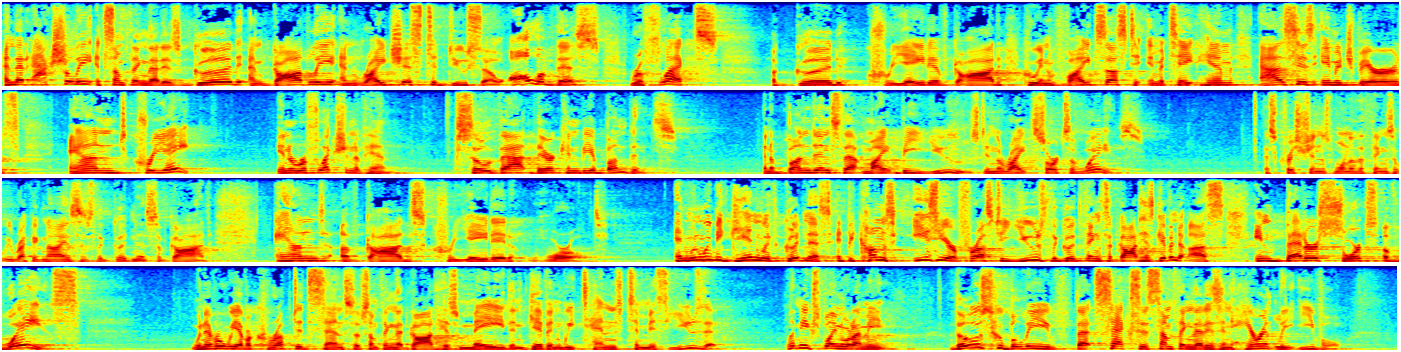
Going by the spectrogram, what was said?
And that actually it's something that is good and godly and righteous to do so. All of this reflects a good, creative God who invites us to imitate him as his image bearers and create in a reflection of him so that there can be abundance. An abundance that might be used in the right sorts of ways. As Christians, one of the things that we recognize is the goodness of God and of God's created world. And when we begin with goodness, it becomes easier for us to use the good things that God has given to us in better sorts of ways. Whenever we have a corrupted sense of something that God has made and given, we tend to misuse it. Let me explain what I mean. Those who believe that sex is something that is inherently evil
